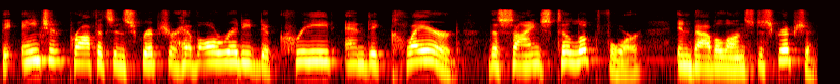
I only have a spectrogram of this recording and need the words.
The ancient prophets in Scripture have already decreed and declared the signs to look for in Babylon's description.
